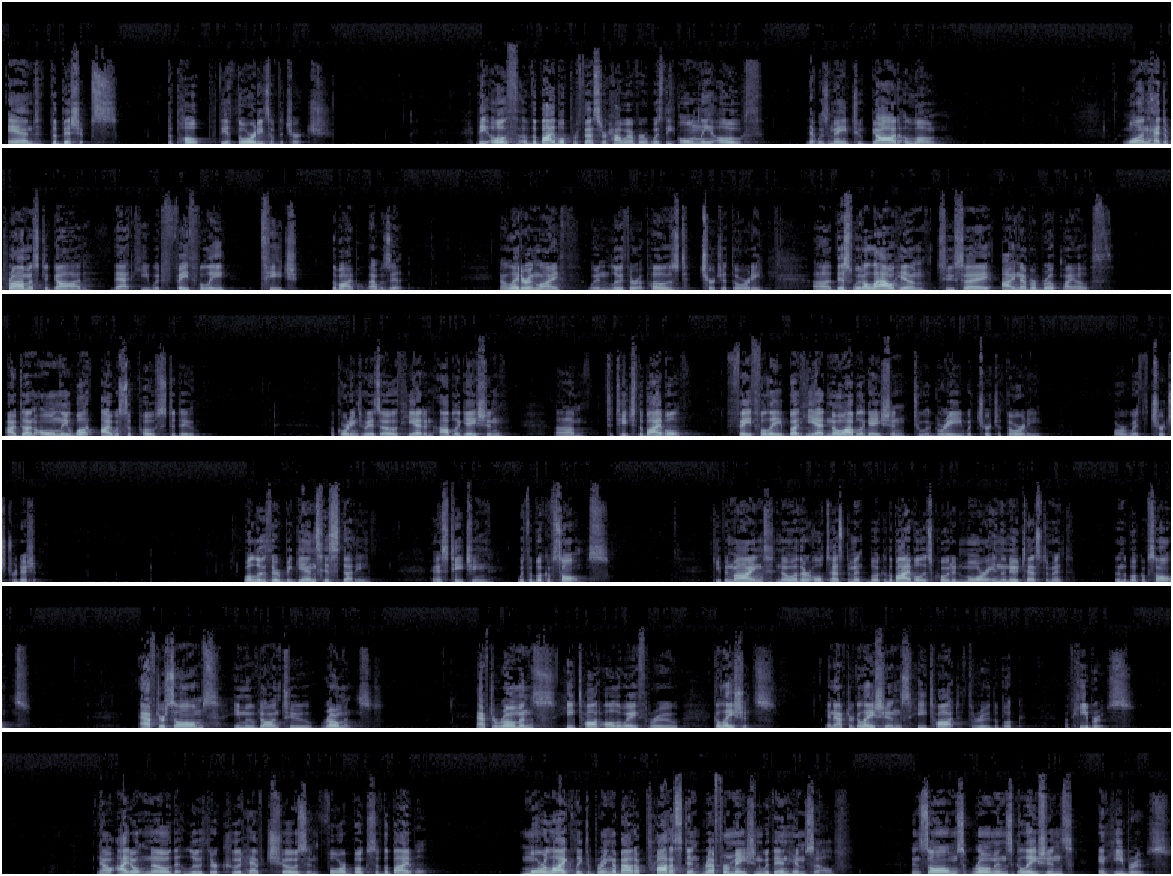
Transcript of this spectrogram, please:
and the bishops, the pope, the authorities of the church. The oath of the Bible professor, however, was the only oath that was made to God alone. One had to promise to God that he would faithfully teach the Bible. That was it. Now, later in life, when Luther opposed church authority, uh, this would allow him to say, I never broke my oath. I've done only what I was supposed to do. According to his oath, he had an obligation um, to teach the Bible faithfully, but he had no obligation to agree with church authority or with church tradition. Well, Luther begins his study and his teaching with the book of Psalms. Keep in mind, no other Old Testament book of the Bible is quoted more in the New Testament than the book of Psalms. After Psalms, he moved on to Romans. After Romans, he taught all the way through Galatians. And after Galatians, he taught through the book of Hebrews. Now, I don't know that Luther could have chosen four books of the Bible more likely to bring about a Protestant Reformation within himself than Psalms, Romans, Galatians, and Hebrews.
